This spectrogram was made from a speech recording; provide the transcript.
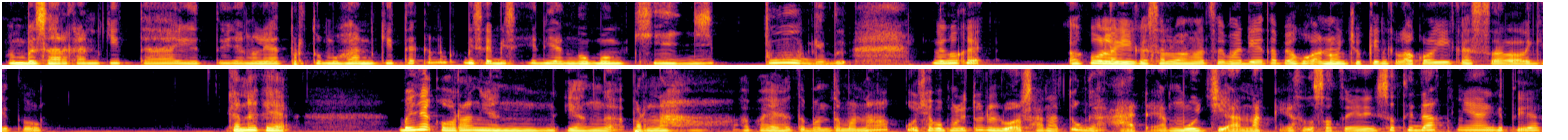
membesarkan kita gitu yang lihat pertumbuhan kita kenapa bisa bisa dia ngomong kayak gitu gitu. Nah, aku kayak aku lagi kesel banget sama dia tapi aku gak nunjukin kalau aku lagi kesel gitu. Karena kayak banyak orang yang yang nggak pernah apa ya teman-teman aku siapa pun itu di luar sana tuh nggak ada yang muji anaknya satu-satunya ini setidaknya gitu ya.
